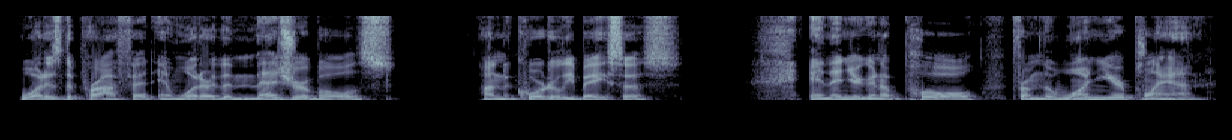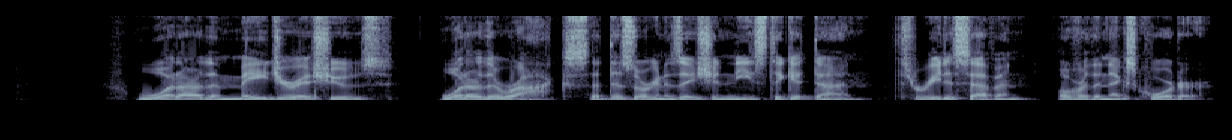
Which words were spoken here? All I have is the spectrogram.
what is the profit, and what are the measurables on the quarterly basis. And then you're going to pull from the one year plan what are the major issues, what are the rocks that this organization needs to get done, three to seven, over the next quarter.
